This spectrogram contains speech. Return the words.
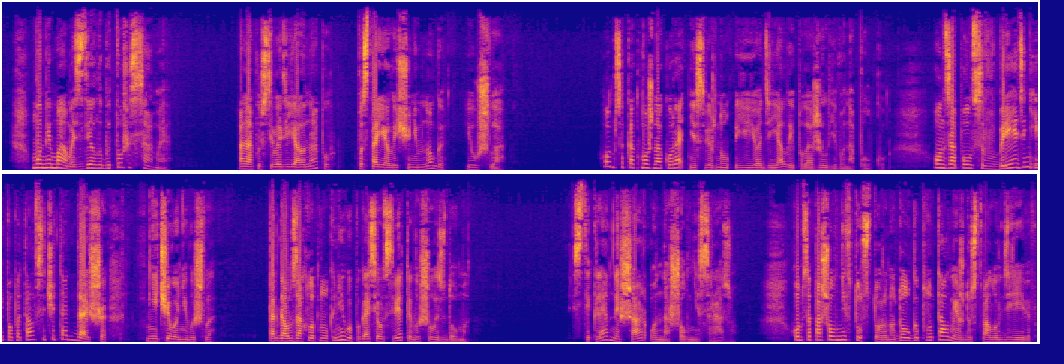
— Муми-мама сделала бы то же самое. Она опустила одеяло на пол, постояла еще немного и ушла. Холмса как можно аккуратнее свернул ее одеяло и положил его на полку. Он заполз в бредень и попытался читать дальше. Ничего не вышло. Тогда он захлопнул книгу, погасил свет и вышел из дома. Стеклянный шар он нашел не сразу. Холмса пошел не в ту сторону, долго плутал между стволов деревьев,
